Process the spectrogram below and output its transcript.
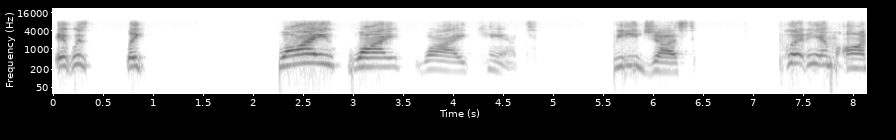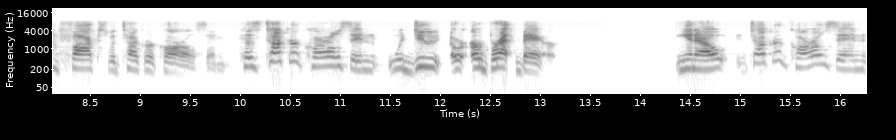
it was like, why, why, why can't we just put him on Fox with Tucker Carlson? Because Tucker Carlson would do, or, or Bret Baier. You know, Tucker Carlson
